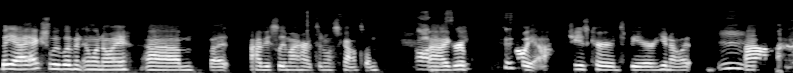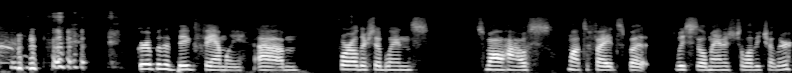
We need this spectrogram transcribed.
but yeah, I actually live in Illinois, um, but obviously my heart's in Wisconsin. I grew up- Oh yeah, cheese curds, beer, you know it. Mm. Uh, grew up with a big family um four older siblings small house lots of fights but we still managed to love each other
